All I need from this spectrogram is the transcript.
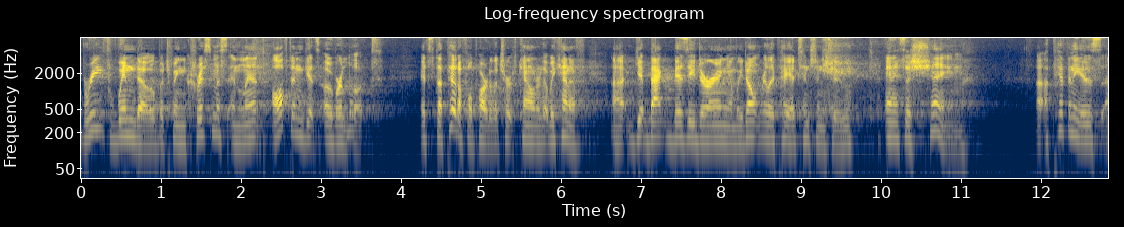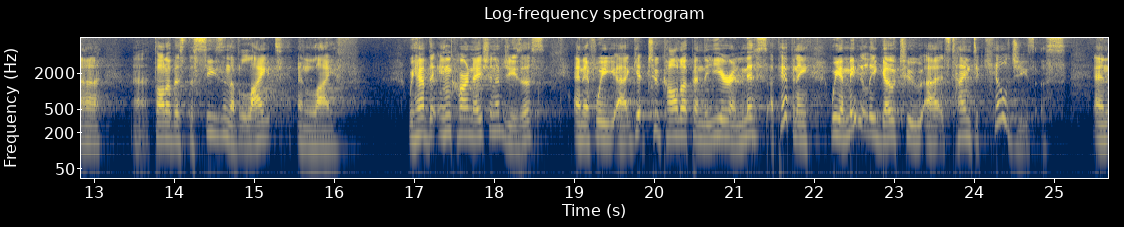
brief window between Christmas and Lent often gets overlooked. It's the pitiful part of the church calendar that we kind of uh, get back busy during and we don't really pay attention to, and it's a shame. Uh, Epiphany is uh, uh, thought of as the season of light and life. We have the incarnation of Jesus, and if we get too caught up in the year and miss Epiphany, we immediately go to it's time to kill Jesus. And,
